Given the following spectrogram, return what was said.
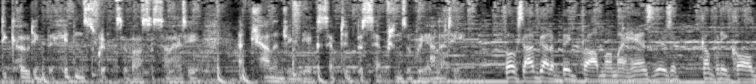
decoding the hidden scripts of our society and challenging the accepted perceptions of reality. Folks, I've got a big problem on my hands. There's a company called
